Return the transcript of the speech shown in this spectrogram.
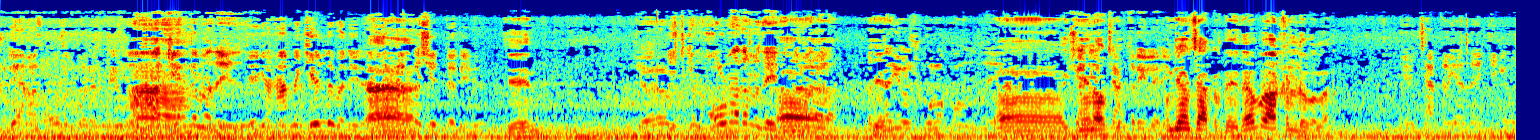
Judayam azob bo'ladi. Ha. Keldimi? deydi. keyin hamma keldimi? deydi Ha. hamma shu yerda deydi keyin. Hech kim qolmadimi? deydi. Bitta Keyin- yosh bola qoldi. Deydi. keyin ham olib chaqiringlar. uni ham chaqirdikda bu aqlli bola. Keyin chaqirgandan keyin u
